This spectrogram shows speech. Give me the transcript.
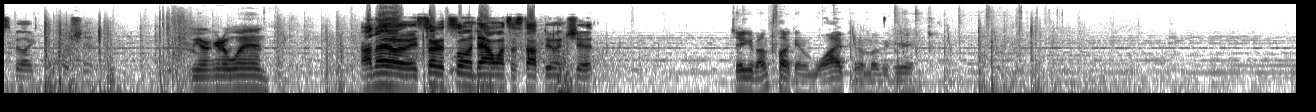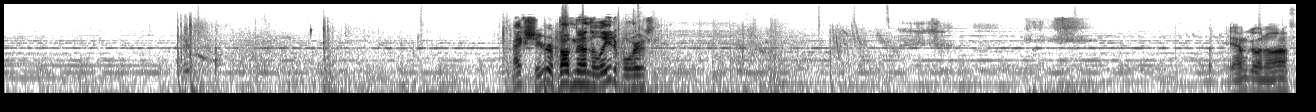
Just be like, oh shit. We aren't gonna win. I know, it started slowing down once I stopped doing shit. Jacob, I'm fucking wiping him over here. Actually, you're above me on the leaderboard. Yeah, I'm going off.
